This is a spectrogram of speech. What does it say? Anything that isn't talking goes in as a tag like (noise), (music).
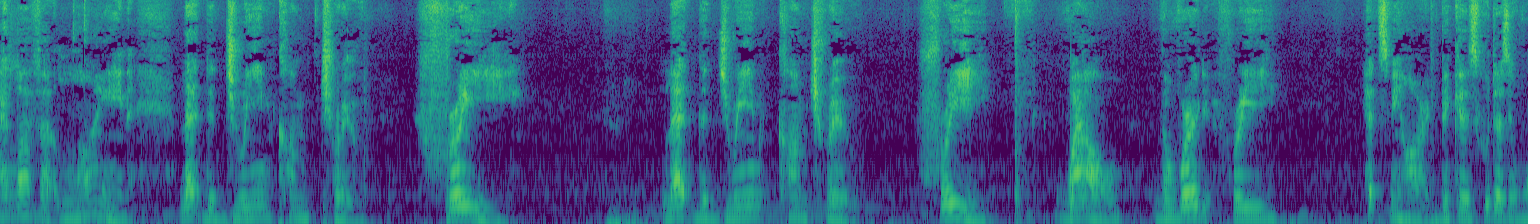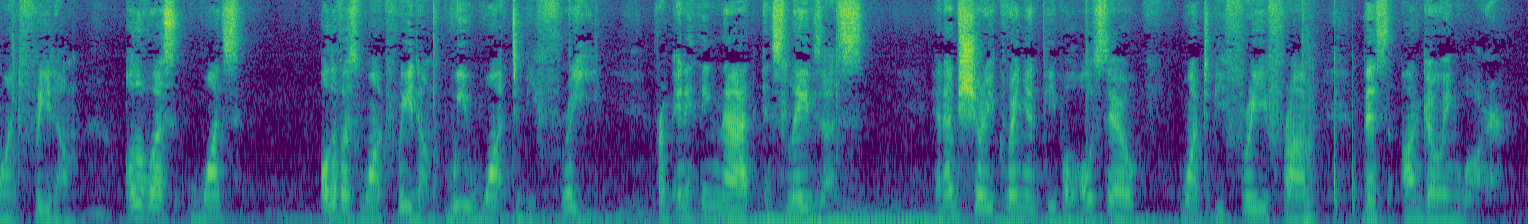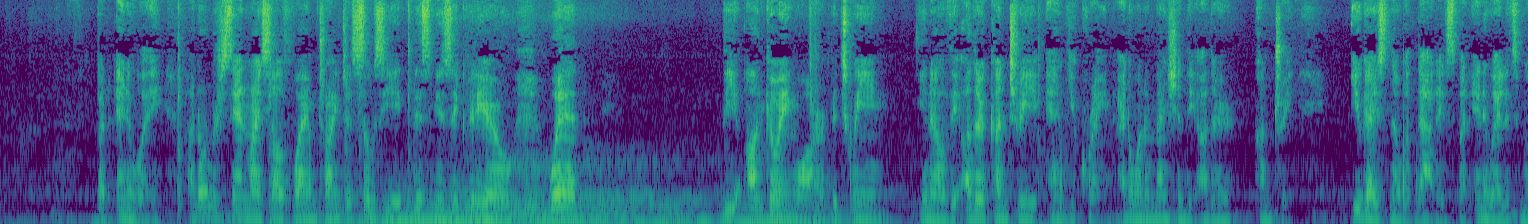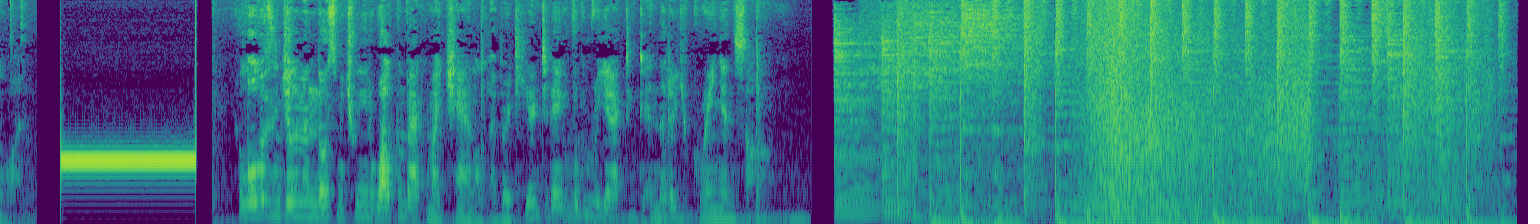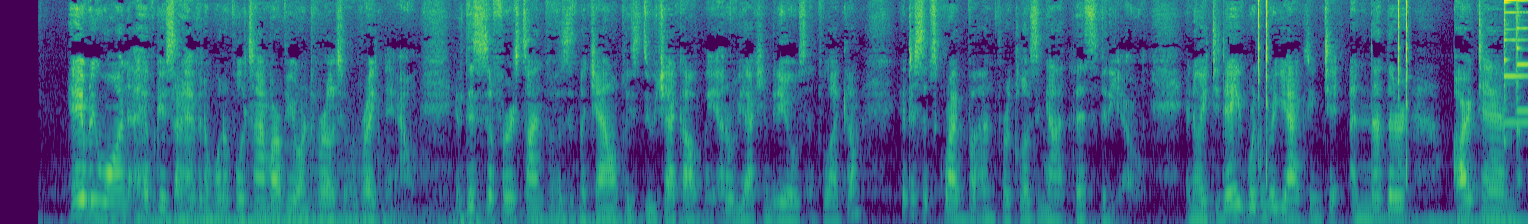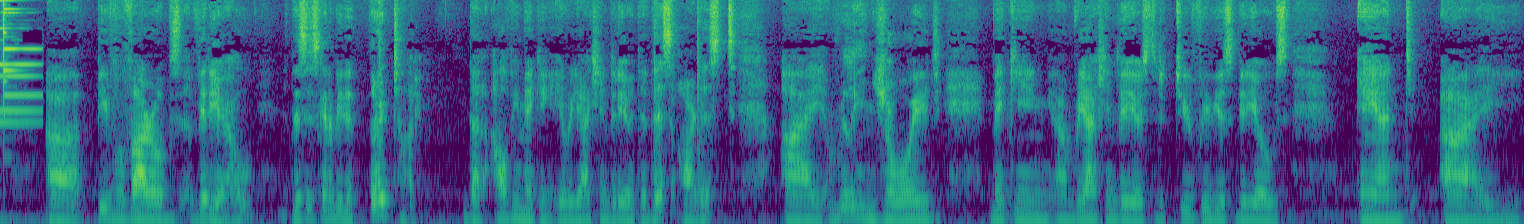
I love that. Line. Let the dream come true. Free. Let the dream come true. Free. Wow. The word free hits me hard because who doesn't want freedom? All of us wants all of us want freedom. We want to be free from anything that enslaves us. And I'm sure Ukrainian people also want to be free from this ongoing war. But anyway, I don't understand myself why I'm trying to associate this music video with the ongoing war between, you know, the other country and Ukraine. I don't want to mention the other country. You guys know what that is. But anyway, let's move on. Hello ladies and gentlemen, those in between, welcome back to my channel. Albert here and today we're going to be reacting to another Ukrainian song. Hey everyone, I hope you guys are having a wonderful time wherever you are in the world right now. If this is your first time to visit my channel, please do check out my other reaction videos and like them, hit the subscribe button for closing out this video. Anyway, today we're going to be reacting to another Artem uh, Pivovarov's video. This is going to be the third time that I'll be making a reaction video to this artist. I really enjoyed making um, reaction videos to the two previous videos and I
